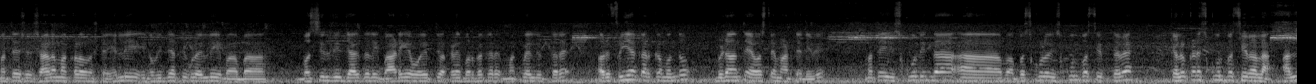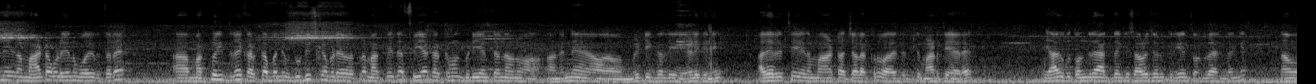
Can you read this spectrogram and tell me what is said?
ಮತ್ತು ಶಾಲಾ ಮಕ್ಕಳು ಅಷ್ಟೇ. ಎಲ್ಲಿ ಈಗ ವಿದ್ಯಾರ್ಥಿಗಳು ಎಲ್ಲಿ ಬಸ್ ಇಲ್ದಿದ್ದ ಜಾಗದಲ್ಲಿ ಬಾಡಿಗೆ ಹೋಗಿರ್ತೀವಿ ಆ ಕಡೆ ಬರ್ಬೇಕಾದ್ರೆ ಮಕ್ಕಳಲ್ಲಿ ಇರ್ತಾರೆ. ಅವ್ರಿಗೆ ಫ್ರೀಯಾಗಿ ಕರ್ಕೊಂಬಂದು ಬಿಡೋ ಅಂತ ವ್ಯವಸ್ಥೆ ಮಾಡ್ತಾಯಿದ್ದೀವಿ ಮತ್ತು ಈ ಸ್ಕೂಲಿಂದ ಬಸ್ಗಳು ಸ್ಕೂಲ್ ಬಸ್ ಇರ್ತವೆ. ಕೆಲವು ಕಡೆ ಸ್ಕೂಲ್ ಬಸ್ ಇರಲ್ಲ. ಅಲ್ಲಿ ನಮ್ಮ ಆಟೋಗಳು ಏನು ಹೋಗಿರ್ತಾರೆ ಮಕ್ಕಳು ಇದ್ದರೆ ಬನ್ನಿ ದುಡ್ಡು ಇಸ್ಕೊಬೇಡಿ ಅವ್ರ ಹತ್ರ. ಮಕ್ಕಳಿದ್ದರೆ ಫ್ರೀಯಾಗಿ ಕರ್ಕೊಂಬಂದು ಬಿಡಿ ಅಂತ ನಾನು ನಿನ್ನೆ ಮೀಟಿಂಗಲ್ಲಿ ಹೇಳಿದ್ದೀನಿ ಅದೇ ರೀತಿ ನಮ್ಮ ಆಟೋ ಚಾಲಕರು ಅದೇ ರೀತಿ ಮಾಡ್ತಿದ್ದಾರೆ ಯಾರಿಗೂ ತೊಂದರೆ ಆಗ್ದಂಗೆ ಸಾರ್ವಜನಿಕರಿಗೆ ತೊಂದರೆ ಆಗ್ದಂಗೆ ನಾವು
